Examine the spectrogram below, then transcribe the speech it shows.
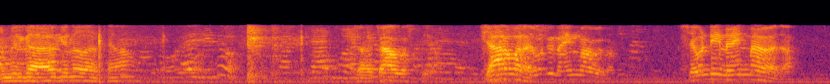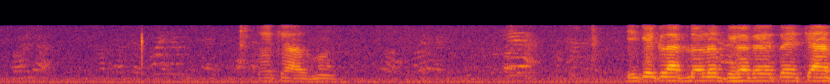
અમેરિકા આવ્યો કેટલો વર્ષ? ચાર- ચાર ચાર વર્ષ. નાઇનમાં આવેલા. સેવન્ટી નાઇનમાં આવ્યા એ એક એક લાખ ડોલર ભેગા કરે તો ચાર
